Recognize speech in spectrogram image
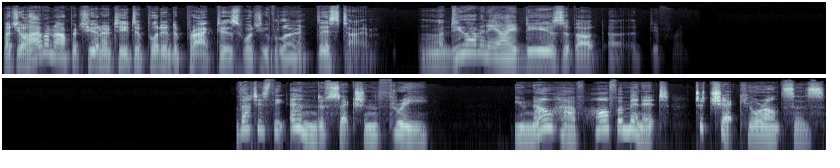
but you'll have an opportunity to put into practice what you've learned this time. Do you have any ideas about uh, a different? That is the end of section three. You now have half a minute to check your answers.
